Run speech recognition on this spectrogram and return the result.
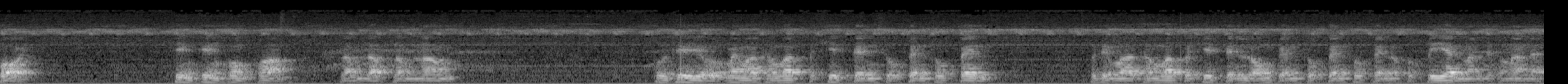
ปล่อยทิ้งทิ้งคล่องความลำดับลำนำผู้ที่อยู่ไม่มาทำวัดก็คิดเป็นสุขเป็นทุกข์เป็นผู้ที่มาทำวัดก็คิดเป็นหลงเป็นสุขเป็นทุกข์เป็นแล้วก็เปลี่ยนมันอยู่ตรงนั้นแหละ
